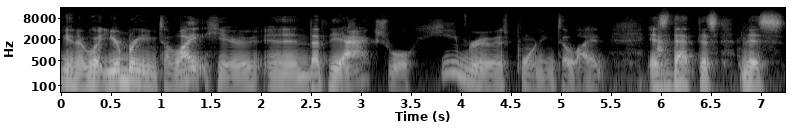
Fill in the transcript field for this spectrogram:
you know what you're bringing to light here, and that the actual Hebrew is pointing to light, is that this this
